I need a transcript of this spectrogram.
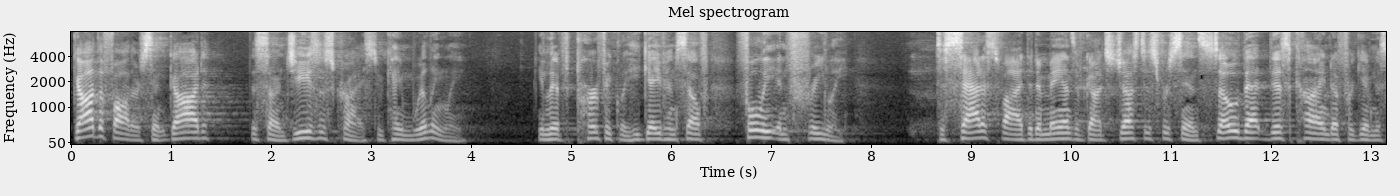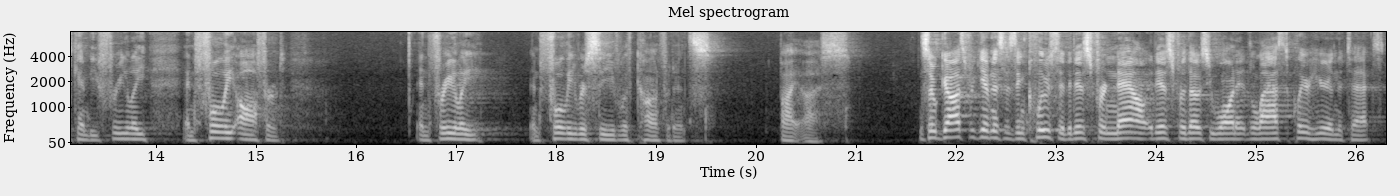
God the Father sent God the Son, Jesus Christ, who came willingly. He lived perfectly. He gave himself fully and freely to satisfy the demands of God's justice for sin so that this kind of forgiveness can be freely and fully offered and freely and fully received with confidence by us. And so God's forgiveness is inclusive. It is for now, it is for those who want it. And last, clear here in the text,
